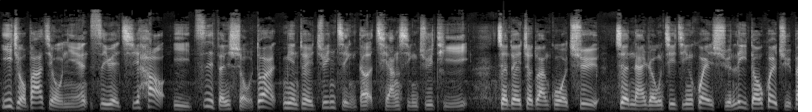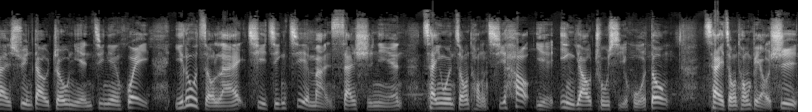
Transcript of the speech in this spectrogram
一九八九年四月七号以自焚手段面对军警的强行拘提。针对这段过去，郑南荣基金会循例都会举办殉道周年纪念会，一路走来，迄今届满三十年。蔡英文总统七号也应邀出席活动。蔡总统表示，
